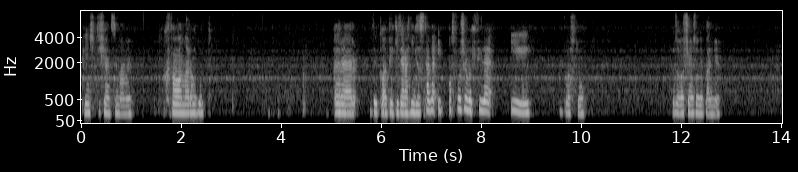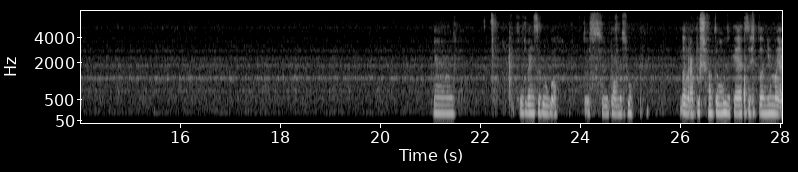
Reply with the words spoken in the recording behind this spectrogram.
5000 mamy. Chwała narodu. RR, tylko epiki teraz niech zostawia i otworzymy chwilę i po prostu zobaczymy co wypadnie. Mm, to będzie za długo. To jest pomysł. Dobra, puszczę wam tą muzykę, jak coś to nie moja...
